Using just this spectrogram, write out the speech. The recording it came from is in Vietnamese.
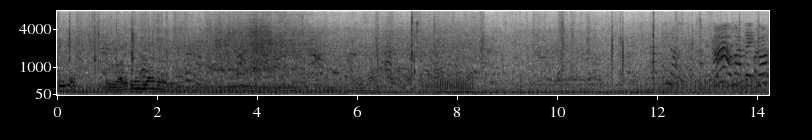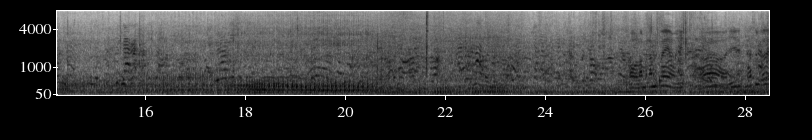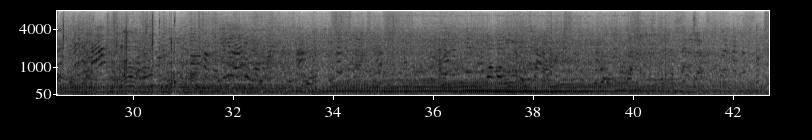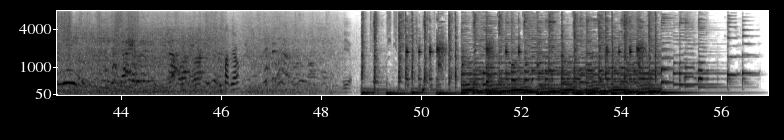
tinggi ya iya itu tinggian itu Ah, mak teko. Jarak. oh lama-lama saya ya ah jadi empat ya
